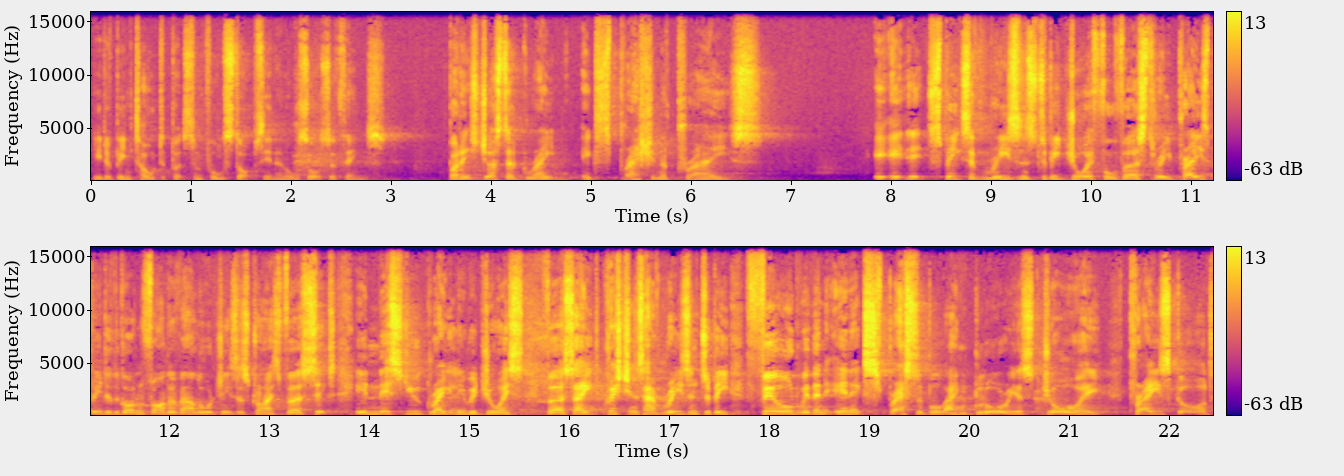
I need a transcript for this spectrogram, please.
He'd have been told to put some full stops in and all sorts of things. But it's just a great expression of praise. It, it, it, speaks of reasons to be joyful. Verse 3 Praise be to the God and Father of our Lord Jesus Christ. Verse 6 In this you greatly rejoice. Verse 8 Christians have reason to be filled with an inexpressible and glorious joy. Praise God.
